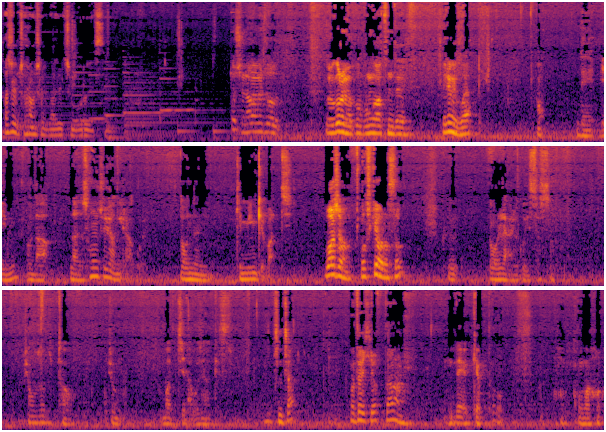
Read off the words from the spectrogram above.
사실 저랑 잘 맞을지 모르겠어요 또 지나가면서 얼굴을 몇 번 본 것 같은데 이름이 뭐야? 내 이름? 어, 나, 난 송주영이라고 해. 너는 김민규 맞지? 맞아 어떻게 알았어? 그, 원래 알고 있었어. 평소부터 좀 멋지다고 생각했어. 진짜? 어, 되게 귀엽다 근데 귀엽다고? 어, 고마워.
